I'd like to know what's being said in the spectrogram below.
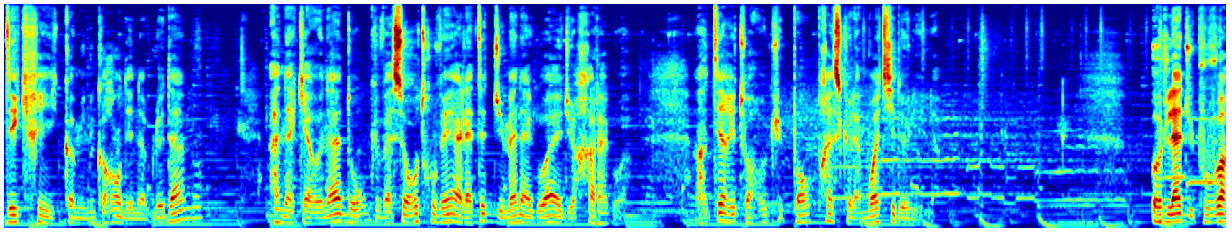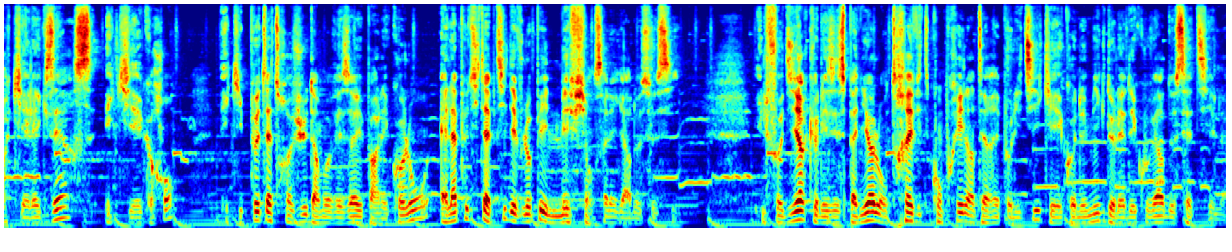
décrit comme une grande et noble dame, Anacaona donc va se retrouver à la tête du Managua et du Jaragua, un territoire occupant presque la moitié de l'île. Au-delà du pouvoir qu'elle exerce, et qui est grand, et qui peut être vu d'un mauvais œil par les colons, elle a petit à petit développé une méfiance à l'égard de ceux-ci. Il faut dire que les Espagnols ont très vite compris l'intérêt politique et économique de la découverte de cette île.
